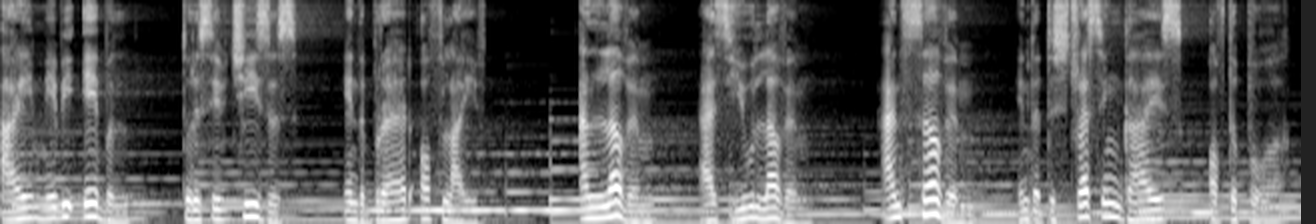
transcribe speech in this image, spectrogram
I may be able to receive Jesus in the bread of life and love Him as you love Him and serve Him in the distressing guise of the poor.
